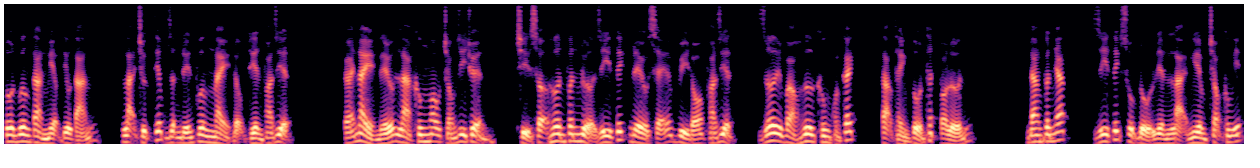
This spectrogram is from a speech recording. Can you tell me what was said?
tôn vương tàn niệm tiêu tán, lại trực tiếp dẫn đến phương này động tiên phá diện cái này nếu là không mau chóng di chuyển, chỉ sợ hơn phân nửa di tích đều sẽ vì đó phá diệt, rơi vào hư không khoảng cách, tạo thành tổn thất to lớn đang cân nhắc, di tích sụp đổ liền lại nghiêm trọng không ít,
